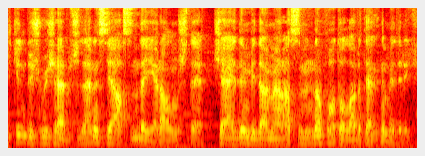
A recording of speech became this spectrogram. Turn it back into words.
itkin düşmüş hərbçilərin siyahısında yer almışdı. Şəhidin vida mərasimindən fotoları təqdim edirik.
